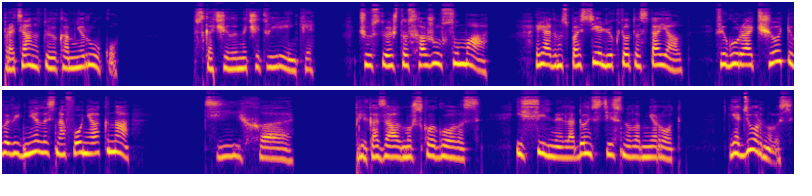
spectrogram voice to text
протянутую ко мне руку. Вскочила на четвереньки, чувствуя, что схожу с ума. Рядом с постелью кто-то стоял, фигура отчетливо виднелась на фоне окна. «Тихо!» — приказал мужской голос, и сильная ладонь стиснула мне рот. Я дернулась,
